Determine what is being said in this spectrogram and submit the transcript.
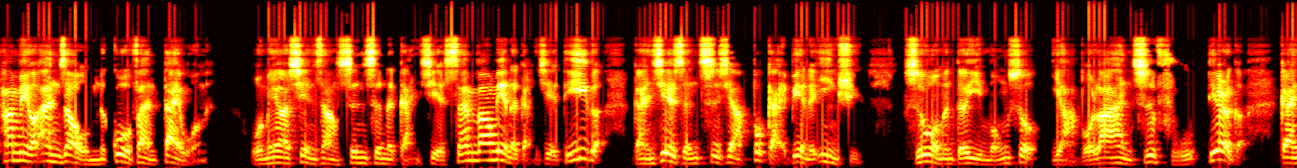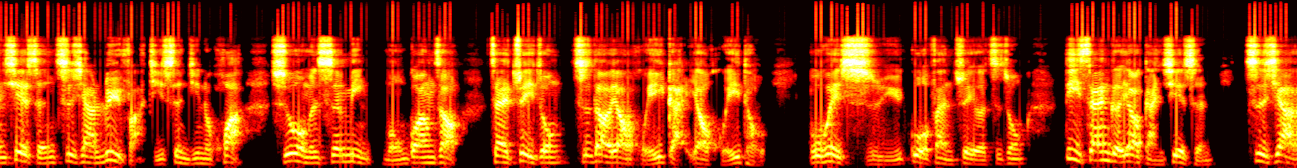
他没有按照我们的过犯待我们，我们要献上深深的感谢，三方面的感谢。第一个，感谢神赐下不改变的应许。使我们得以蒙受亚伯拉罕之福。第二个，感谢神赐下律法及圣经的话，使我们生命蒙光照，在最终知道要悔改、要回头，不会死于过犯罪恶之中。第三个，要感谢神赐下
